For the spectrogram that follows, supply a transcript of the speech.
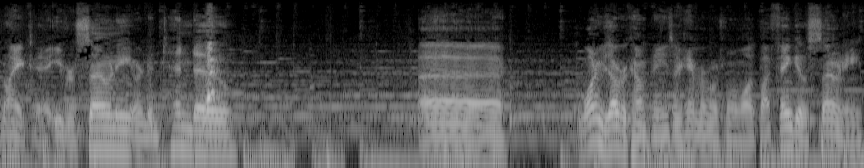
like uh, either Sony or Nintendo, uh, one of these other companies, I can't remember which one it was, but I think it was Sony,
